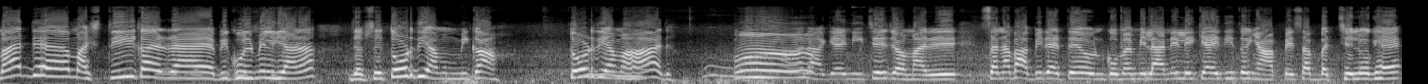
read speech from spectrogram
मध्य मस्ती कर रहा है। अभी घुल मिल गया ना जब से तोड़ दिया मम्मी का। तोड़ दिया महाद। और आ गया नीचे, जो हमारे सना भाभी रहते हैं, उनको मैं मिलाने लेके आई थी तो यहाँ पे सब बच्चे लोग हैं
